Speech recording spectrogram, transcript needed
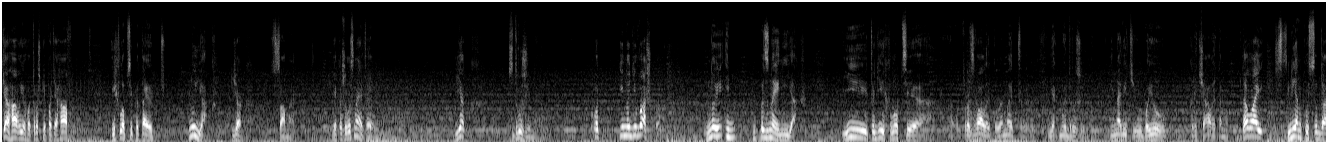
тягав його, трошки потягав. І хлопці питають: ну як? Як саме? Я кажу, ви знаєте, як з дружиною. От іноді важко, ну і без неї ніяк. І тоді хлопці прозвали кулемет е, як мою дружину. І навіть у бою кричали там: Давай Ленку сюди.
